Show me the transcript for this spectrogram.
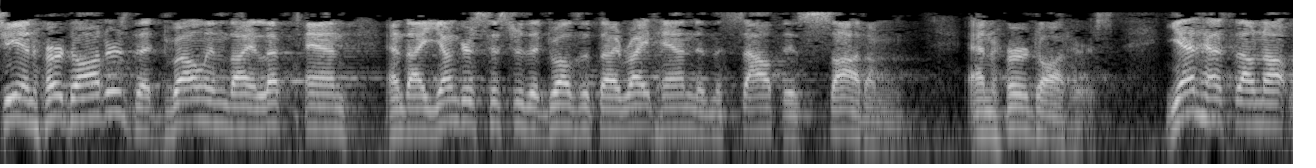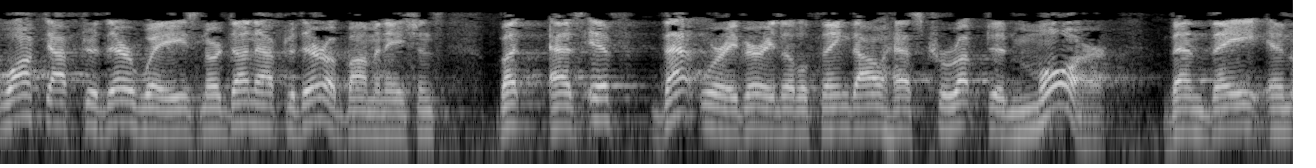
she and her daughters that dwell in thy left hand, and thy younger sister that dwells at thy right hand in the south is Sodom, and her daughters. Yet hast thou not walked after their ways, nor done after their abominations, but as if that were a very little thing, thou hast corrupted more than they in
